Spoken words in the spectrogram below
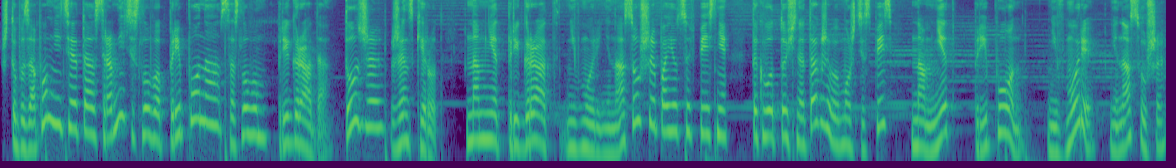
Чтобы запомнить это, сравните слово «препона» со словом «преграда», тот же женский род – «Нам нет преград ни в море, ни на суше» поется в песне. Так вот, точно так же вы можете спеть «Нам нет препон ни в море, ни на суше».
